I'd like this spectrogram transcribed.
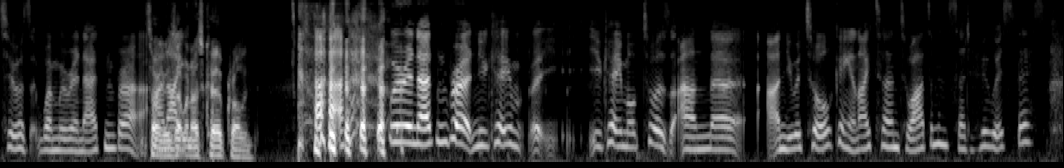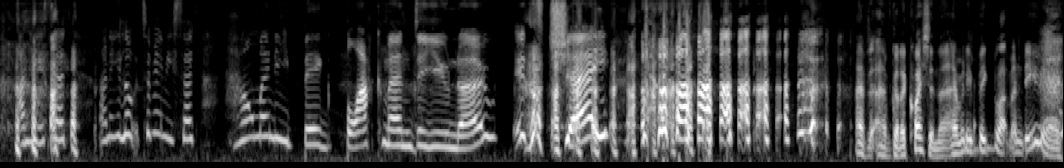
to us when we were in Edinburgh. Sorry, was I- that when I was curb crawling? We were in Edinburgh and you came you came up to us and uh, and you were talking and I turned to Adam and said who is this and he said and he looked at me and he said how many big black men do you know it's Che I've, I've got a question there. How many big black men do you know?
